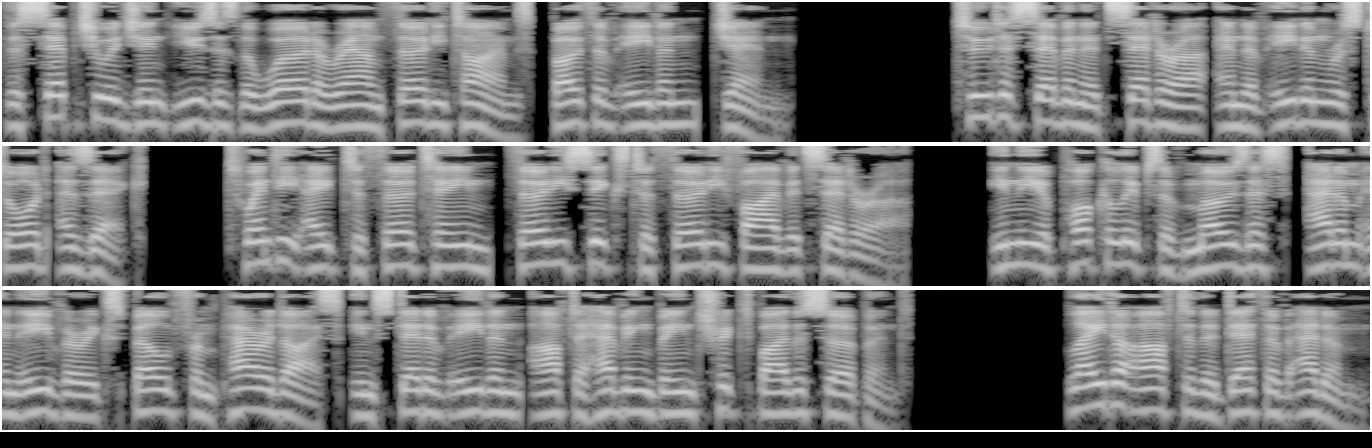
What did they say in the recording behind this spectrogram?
The Septuagint uses the word around 30 times, both of Eden, Gen. 2 to 7 etc. and of Eden restored Ezek. 28 to 13, 36 to 35 etc. In the Apocalypse of Moses, Adam and Eve are expelled from paradise instead of Eden after having been tricked by the serpent. Later after the death of Adam,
